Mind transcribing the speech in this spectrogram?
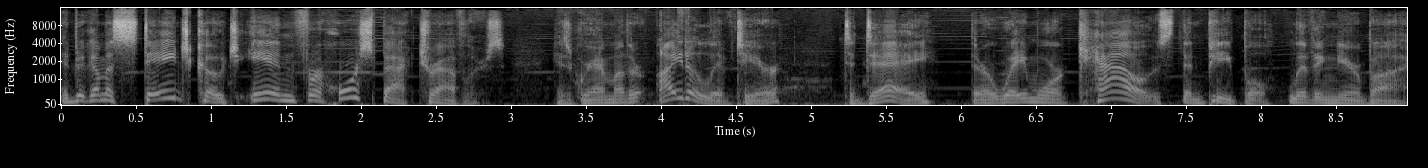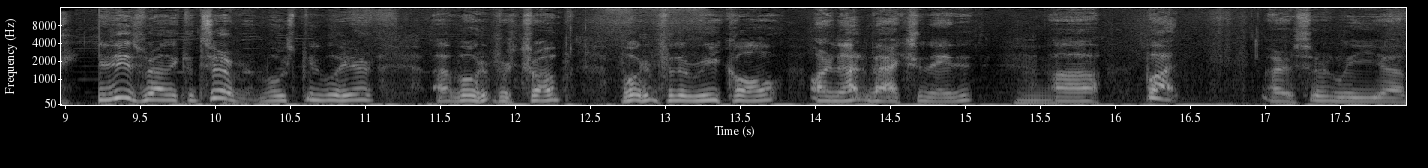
had become a stagecoach inn for horseback travelers. His grandmother Ida lived here. Today, there are way more cows than people living nearby. It is rather conservative. Most people here uh, voted for Trump, voted for the recall, are not vaccinated, mm. uh, but are certainly uh,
